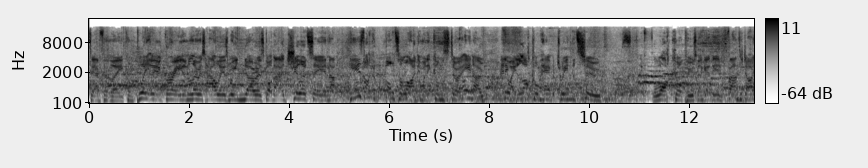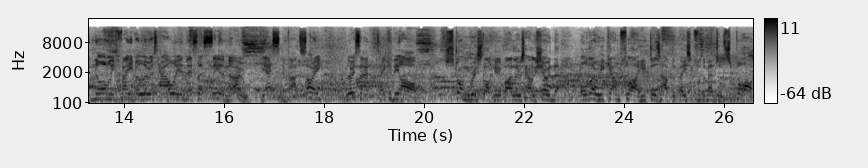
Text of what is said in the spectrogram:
Definitely, completely agreed. And Lewis Howley, as we know, has got that agility and that he is like a bolt of lightning when it comes to it, you know. Anyway, lock up here between the two. Lock up, who's going to get the advantage? I'd normally favour Lewis Howley in this. Let's see. No. Yes, in fact, sorry. Lewis there taking the arm. Strong wrist lock here by Lewis Howley, showing that although he can fly, he does have the basic fundamentals to put on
